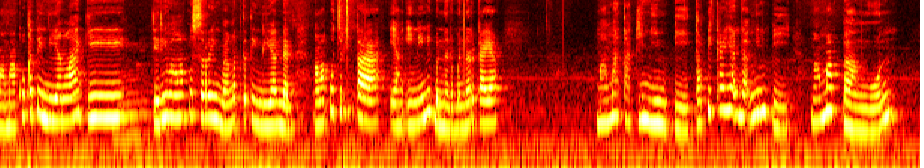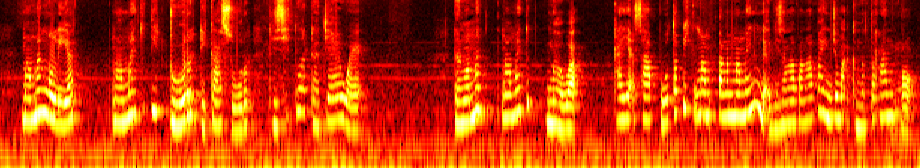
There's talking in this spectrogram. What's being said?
Mamaku ketindian lagi. Jadi mamaku sering banget ketindian dan mamaku cerita yang ini nih bener-bener kayak Mama tadi mimpi, tapi kayak nggak mimpi. Mama bangun, Mama ngeliat Mama itu tidur di kasur, di situ ada cewek. Dan Mama Mama itu bawa kayak sapu, tapi mam- tangan Mama ini nggak bisa ngapa-ngapain, cuma gemeteran tok.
